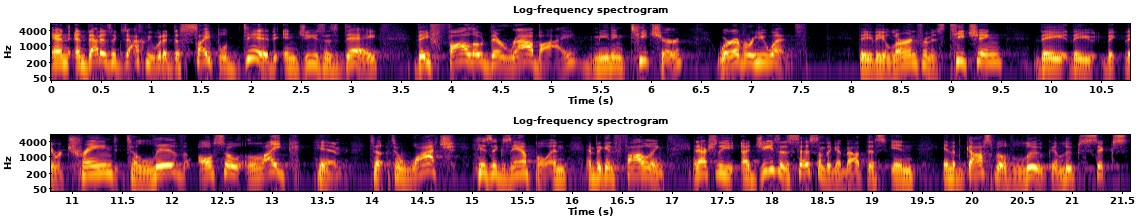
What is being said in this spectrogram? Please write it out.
And, and that is exactly what a disciple did in Jesus' day. They followed their rabbi, meaning teacher, wherever he went. They, they learned from his teaching, they, they, they, were trained to live also like him, to, to watch his example and, and begin following. And actually, uh, Jesus says something about this in, in the Gospel of Luke, in Luke 6,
